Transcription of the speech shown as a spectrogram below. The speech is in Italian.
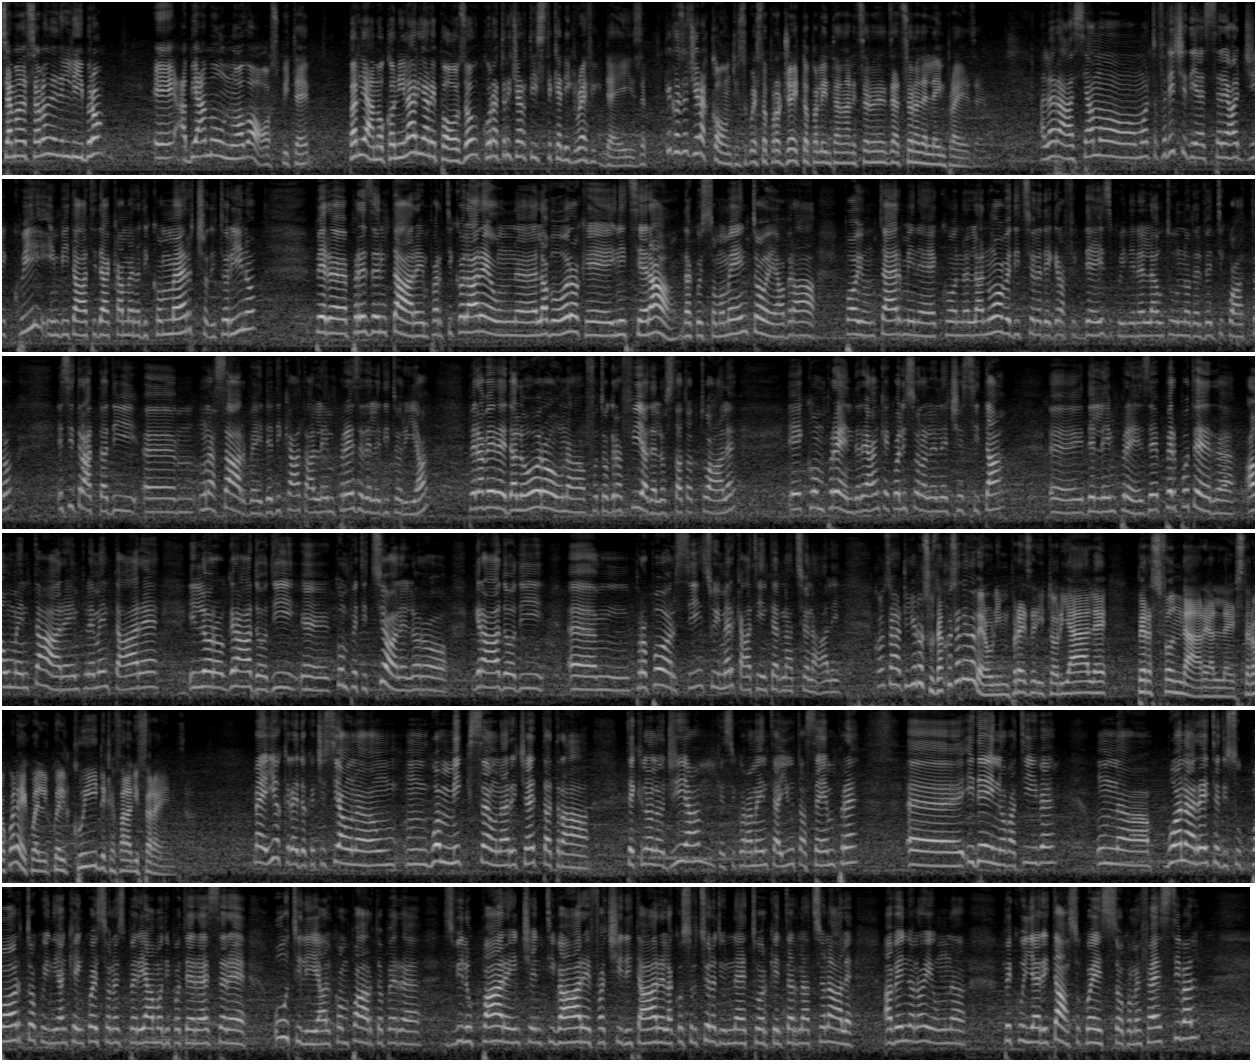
Siamo al Salone del Libro e abbiamo un nuovo ospite. Parliamo con Ilaria Reposo, curatrice artistica di Graphic Days. Che cosa ci racconti su questo progetto per l'internazionalizzazione delle imprese? Allora, siamo molto felici di essere oggi qui, invitati da Camera di Commercio di Torino, per presentare in particolare un lavoro che inizierà da questo momento e avrà poi un termine con la nuova edizione dei Graphic Days, quindi nell'autunno del 24 e si tratta di ehm, una survey dedicata alle imprese dell'editoria per avere da loro una fotografia dello stato attuale e comprendere anche quali sono le necessità eh, delle imprese per poter aumentare e implementare il loro grado di eh, competizione, il loro grado di ehm, proporsi sui mercati internazionali. Cosa, ti chiedo scusa, cosa deve avere un'impresa editoriale per sfondare all'estero? Qual è quel, quel, quid che fa la differenza? Beh, io credo che ci sia una, un, un buon mix, una ricetta tra tecnologia, che sicuramente aiuta sempre, eh, idee innovative, una buona rete di supporto, quindi anche in questo noi speriamo di poter essere utili al comparto per sviluppare, incentivare e facilitare la costruzione di un network internazionale, avendo noi una peculiarità su questo come festival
